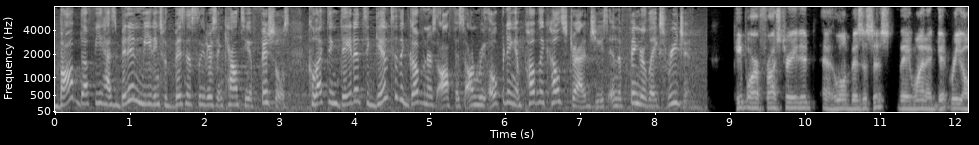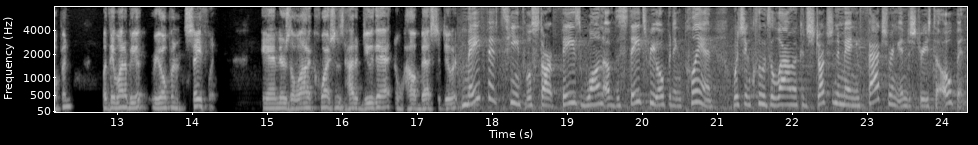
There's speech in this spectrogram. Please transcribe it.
Bob Duffy has been in meetings with business leaders and county officials, collecting data to give to the governor's office on reopening and public health strategies in the Finger Lakes region. People are frustrated uh, who own businesses. They want to get reopened, but they want to be reopened safely. And there's a lot of questions how to do that and how best to do it. May 15th will start phase one of the state's reopening plan, which includes allowing construction and manufacturing industries to open.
